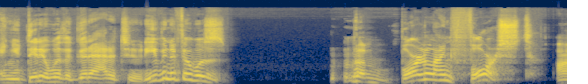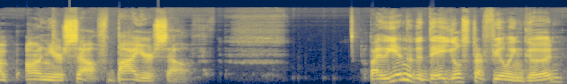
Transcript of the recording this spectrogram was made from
and you did it with a good attitude, even if it was borderline forced on, on yourself, by yourself. By the end of the day, you'll start feeling good.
